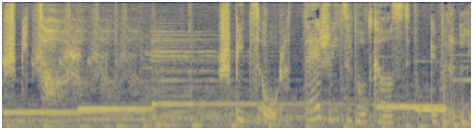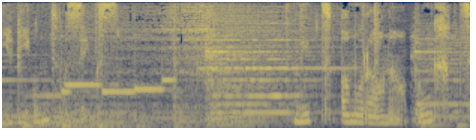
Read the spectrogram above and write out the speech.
Spitzohr. Spitzohr, der Schweizer Podcast über Liebe und Sex. Mit amorana.ch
